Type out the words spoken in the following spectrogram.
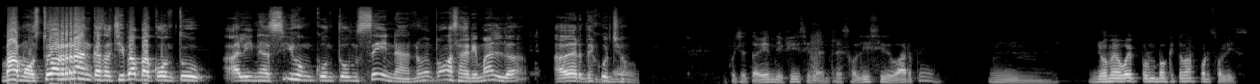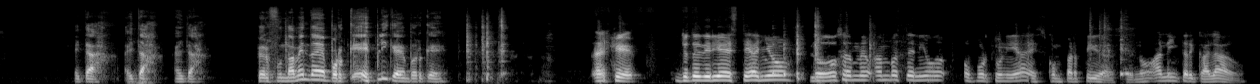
Vamos, tú arrancas a Chipapa con tu alineación, con tu oncena. No me pongas a Grimaldo, ¿ah? A ver, te escucho. No. Pues está bien difícil entre Solís y Duarte. Mm, yo me voy por un poquito más por Solís. Ahí está, ahí está, ahí está. Pero fundamentame por qué, explícame por qué. Es que yo te diría, este año los dos han, ambos tenido oportunidades compartidas, ¿no? Han intercalado.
